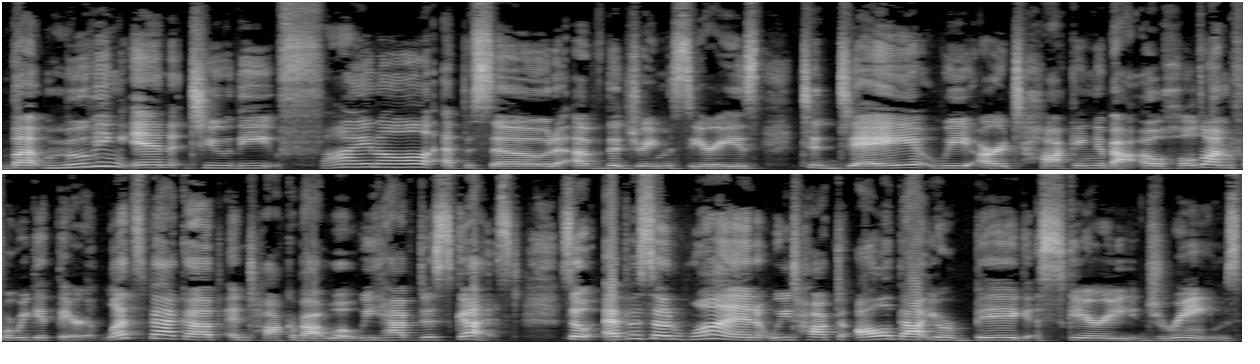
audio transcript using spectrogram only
But moving into the final episode of the Dream series, today we are talking about. Oh, hold on before we get there. Let's back up and talk about what we have discussed. So, episode one, we talked all about your big, scary dreams.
